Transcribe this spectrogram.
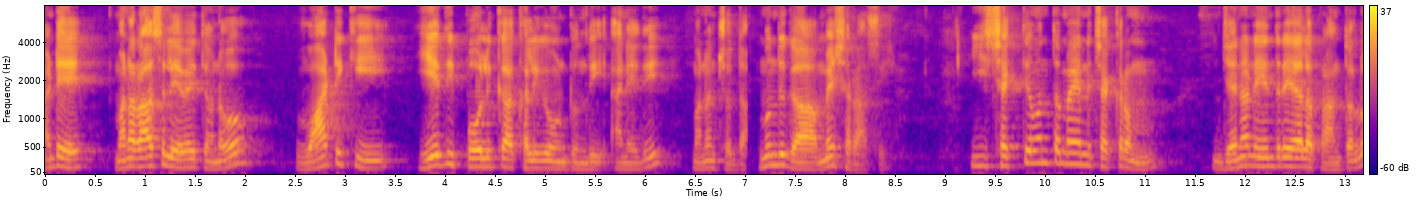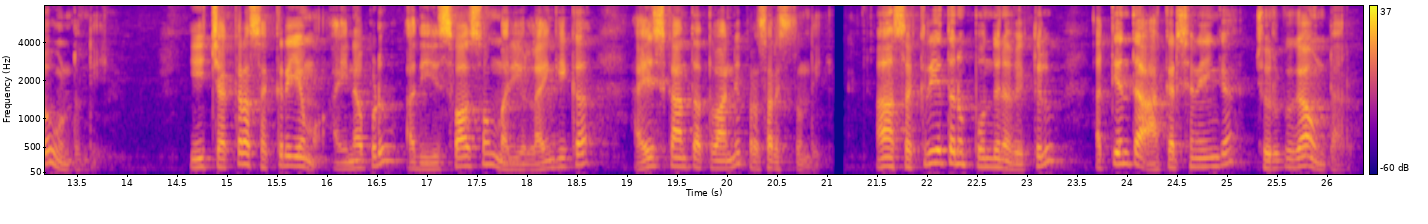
అంటే మన రాశులు ఏవైతే ఉన్నావో వాటికి ఏది పోలిక కలిగి ఉంటుంది అనేది మనం చూద్దాం. ముందుగా మేషరాశి. ఈ శక్తివంతమైన చక్రం జననేంద్రియాల ప్రాంతంలో ఉంటుంది. ఈ చక్ర సక్రియం అయినప్పుడు అది విశ్వాసం మరియు లైంగిక అయస్కాంతత్వాన్ని ప్రసరిస్తుంది. ఆ సక్రియతను పొందిన వ్యక్తులు అత్యంత ఆకర్షణీయంగా చురుకుగా ఉంటారు.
